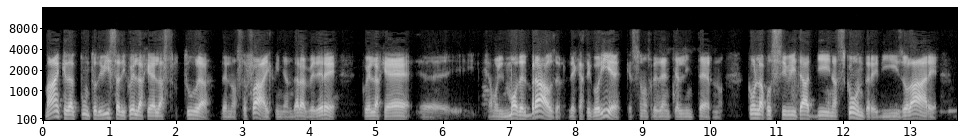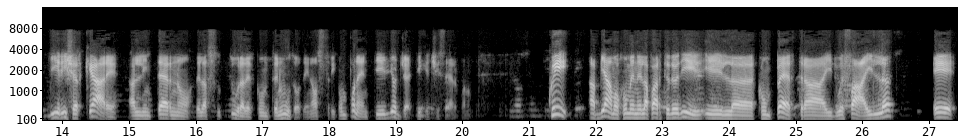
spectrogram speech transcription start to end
ma anche dal punto di vista di quella che è la struttura del nostro file, quindi andare a vedere quella che è eh, diciamo, il model browser, le categorie che sono presenti all'interno, con la possibilità di nascondere, di isolare, di ricercare all'interno della struttura del contenuto dei nostri componenti gli oggetti che ci servono. Qui abbiamo come nella parte 2D il compare tra i due file e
